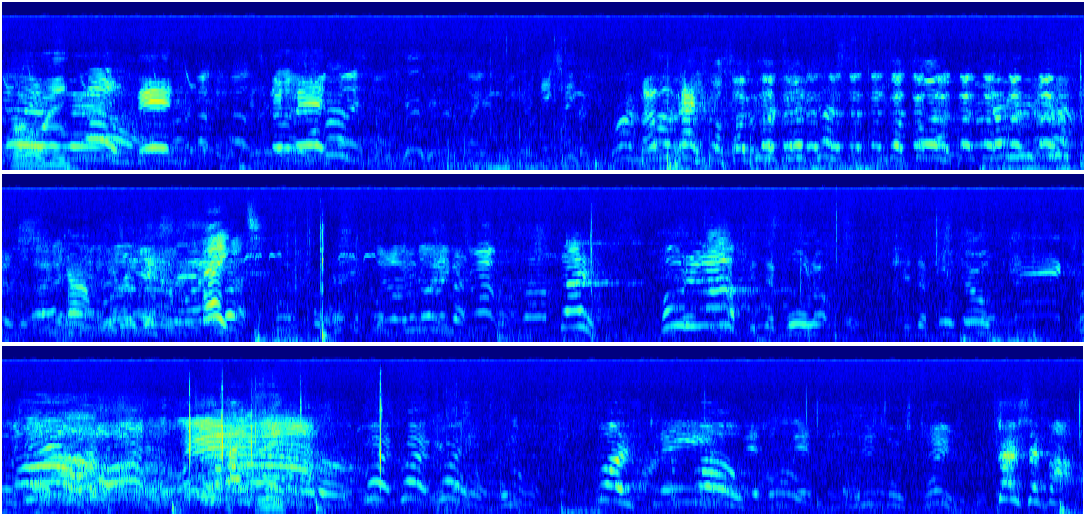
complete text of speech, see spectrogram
Go away. Go, Ben. It's good, Ben. Eight. Hold it up! Is the ball up? Is the ball down? Oh! Yeah. Right, right, right! Close, close! Joseph up!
